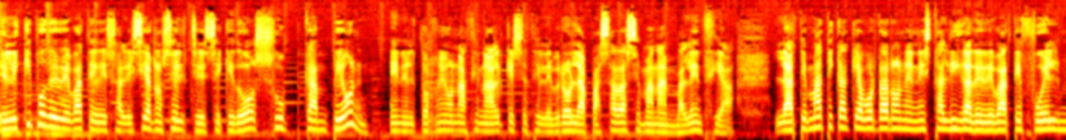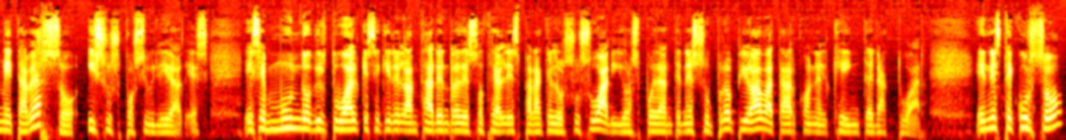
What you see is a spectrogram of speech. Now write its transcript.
El equipo de debate de Salesianos Elche se quedó subcampeón en el torneo nacional que se celebró la pasada semana en Valencia. La temática que abordaron en esta liga de debate fue el metaverso y sus posibilidades. Ese mundo virtual que se quiere lanzar en redes sociales para que los usuarios puedan tener su propio avatar con el que interactuar. En este curso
